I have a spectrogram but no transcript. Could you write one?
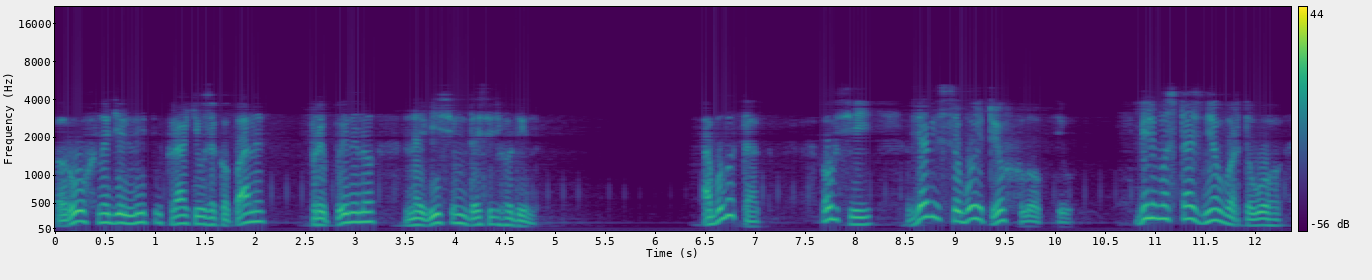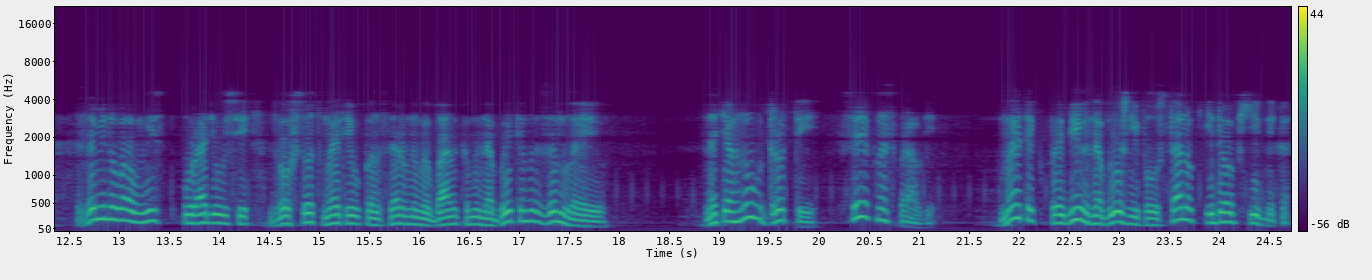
Рух на дільниці краків Закопане припинено на 8-10 годин. А було так. Овсій взяв із собою трьох хлопців. Біля моста зняв вартового, замінував міст у радіусі 200 метрів консервними банками, набитими землею. Натягнув дроти. Все як насправді. Метик прибіг на ближній полустанок і до обхідника.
